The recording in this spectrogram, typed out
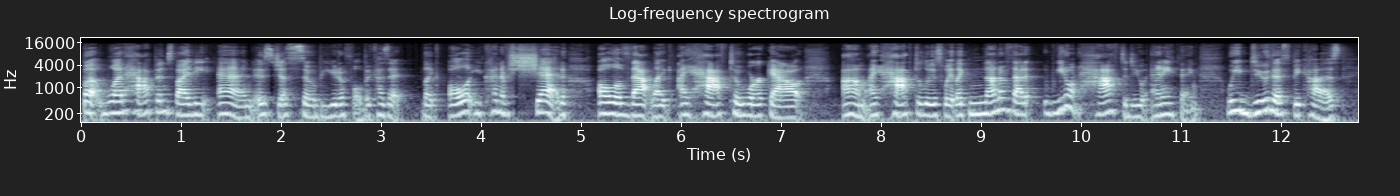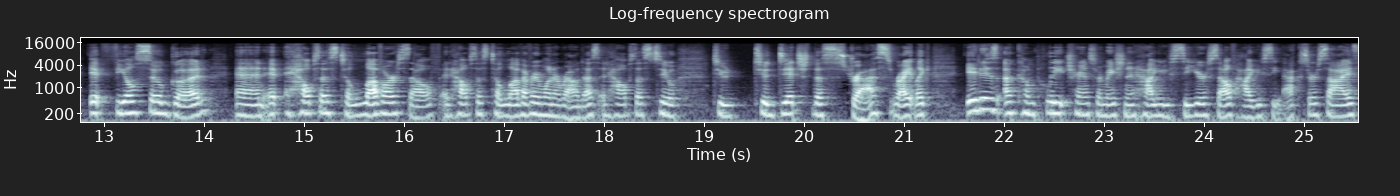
But what happens by the end is just so beautiful because it like all you kind of shed all of that like i have to work out. Um, i have to lose weight. Like none of that we don't have to do anything. We do this because it feels so good and it helps us to love ourselves it helps us to love everyone around us. It helps us to to to ditch the stress right? Like it is a complete transformation in how you see yourself how you see exercise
